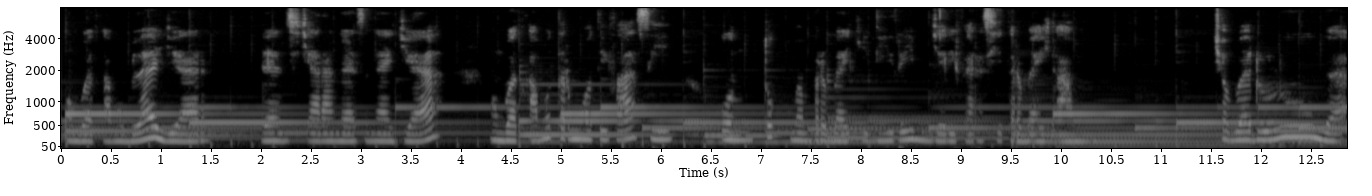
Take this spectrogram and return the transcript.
membuat kamu belajar, dan secara nggak sengaja membuat kamu termotivasi untuk memperbaiki diri menjadi versi terbaik kamu. Coba dulu nggak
